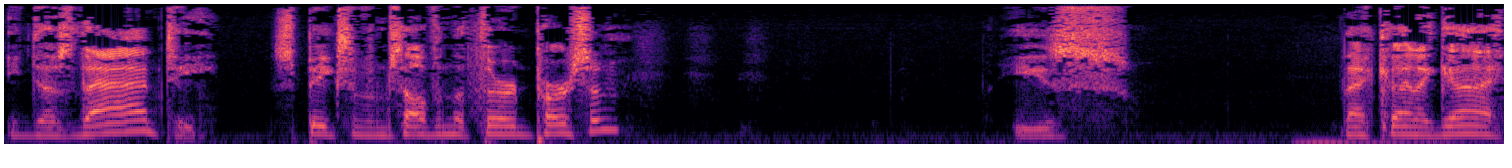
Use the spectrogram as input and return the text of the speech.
He does that. He speaks of himself in the third person. He's that kind of guy.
